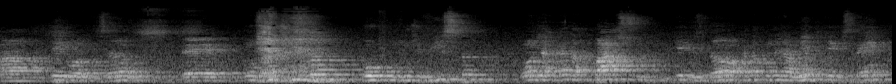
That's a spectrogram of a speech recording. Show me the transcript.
a, a ter uma visão é, construtiva ou conjuntivista, onde a cada passo que eles dão, a cada planejamento que eles têm,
